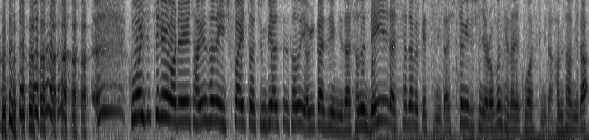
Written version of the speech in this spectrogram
9월 17일 월요일 장윤선의 이슈파이터 준비한 순서는 여기까지입니다. 저는 내일 다시 찾아뵙겠습니다. 시청해주신 여러분 대단히 고맙습니다. 감사합니다.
